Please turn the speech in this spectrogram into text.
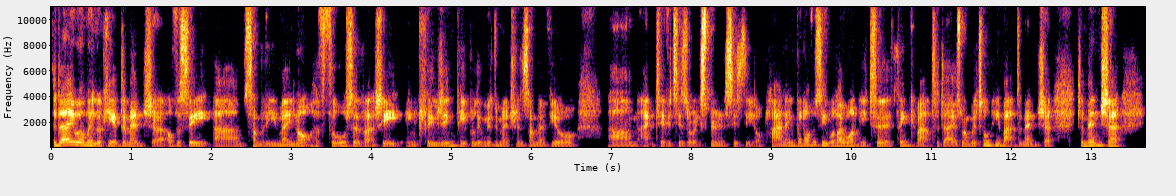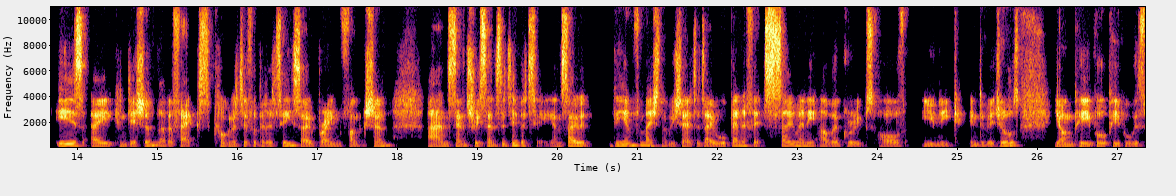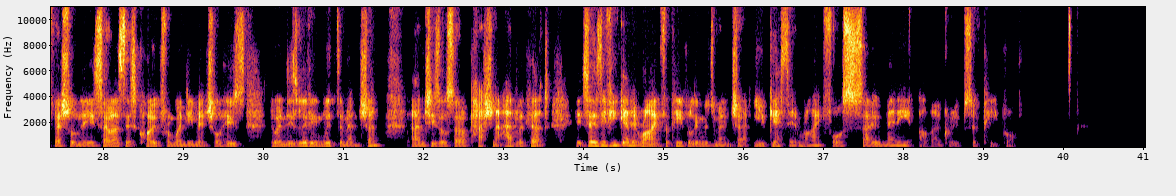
Today, when we're looking at dementia, obviously, um, some of you may not have thought of actually including people living with dementia in some of your um, activities or experiences that you're planning. But obviously, what I want you to think about today is when we're talking about dementia, dementia is a condition that affects cognitive ability, so brain function and sensory sensitivity. And so the information that we share today will benefit so many other groups of unique individuals, young people, people with special needs. So as this quote from Wendy Mitchell, who's Wendy's living with dementia, and she's also a passionate advocate, it says, if you get it right for people living with dementia, you get it right for so many other groups of people.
